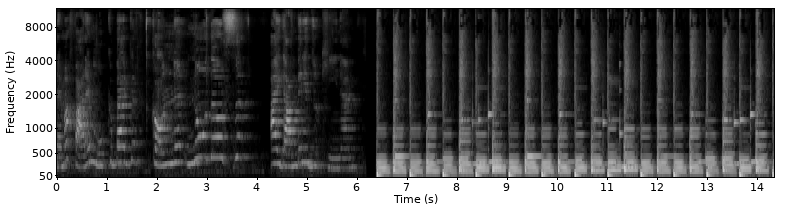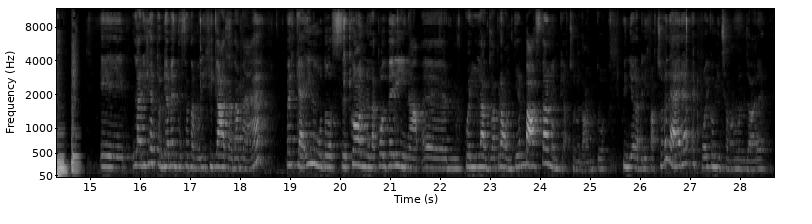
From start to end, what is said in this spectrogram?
andremo a fare mukbang con noodles ai gamberi e zucchine. E la ricetta ovviamente è stata modificata da me perché i noodles con la polverina, ehm, quelli là già pronti e basta, non piacciono tanto. Quindi ora ve li faccio vedere e poi cominciamo a mangiare.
